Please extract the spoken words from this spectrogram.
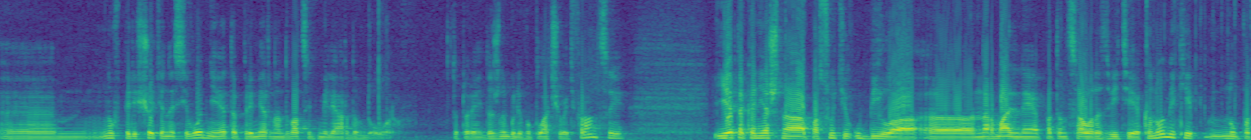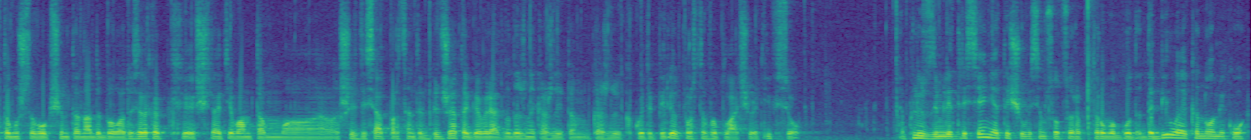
Эм, ну, в пересчете на сегодня это примерно 20 миллиардов долларов, которые они должны были выплачивать Франции. И это, конечно, по сути убило э, нормальный потенциал развития экономики, ну, потому что, в общем-то, надо было, то есть это как, считайте, вам там 60% э, бюджета, говорят, вы должны каждый, там, каждый какой-то период просто выплачивать, и все. Плюс землетрясение 1842 года добило экономику,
